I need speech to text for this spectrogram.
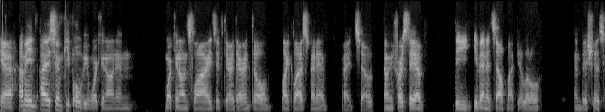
Yeah, I mean, I assume people will be working on him, working on slides if they're there until like last minute, right? So, I mean, first day of the event itself might be a little ambitious.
